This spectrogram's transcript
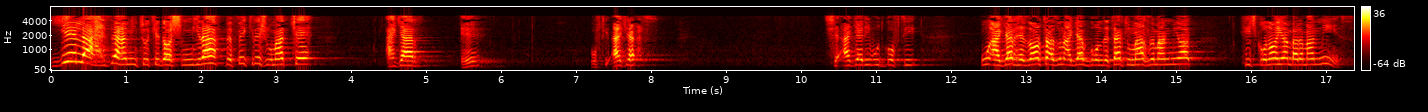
یه لحظه همینطور که داشت می‌رفت به فکرش اومد که اگر اه؟ گفتی اگر چه اگری بود گفتی؟ اون اگر هزار تا از اون اگر گنده تر تو مغز من میاد هیچ گناهی هم برای من نیست.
